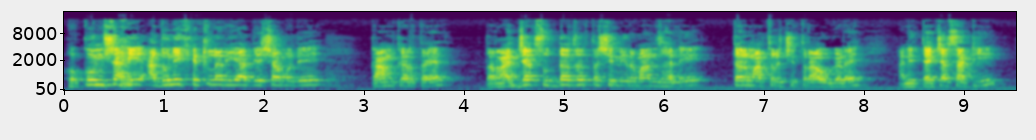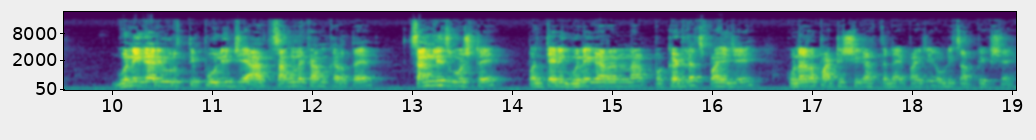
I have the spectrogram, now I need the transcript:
हुकुमशाही आधुनिक हिटलर या देशामध्ये काम करतायत. तर राज्यात सुद्धा जर तसे निर्माण झाले तर मात्र चित्र अवघड आहे. आणि त्याच्यासाठी गुन्हेगारी वृत्ती पोलीस जे आज चांगलं काम करतायत चांगलीच गोष्ट आहे पण त्याने गुन्हेगारांना पकडलंच पाहिजे. कुणाला पाठीशी घातलं नाही पाहिजे एवढीच अपेक्षा आहे.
